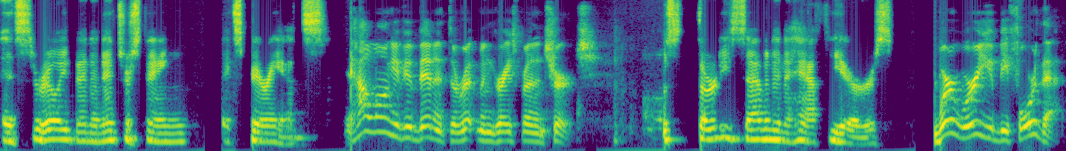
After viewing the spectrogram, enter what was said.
it's really been an interesting experience. How long have you been at the Rittman Grace Brethren Church? Almost 37 and a half years. Where were you before that?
